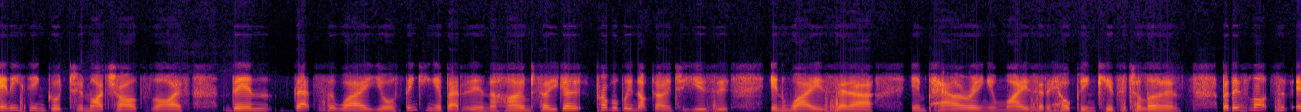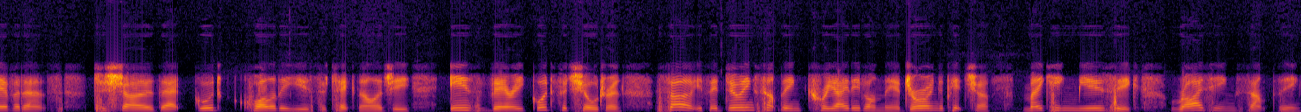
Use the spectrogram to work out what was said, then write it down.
anything good to my child's life, then that's the way you're thinking about it in the home. So you're probably not going to use it in ways that are empowering, in ways that are helping kids to learn. But there's lots of evidence to show that good quality use of technology is very good for children. So if they're doing something creative on there, drawing a picture, making music, writing something,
